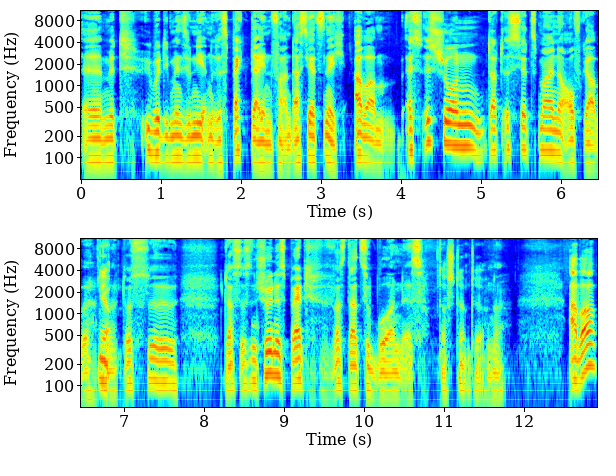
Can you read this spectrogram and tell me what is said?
äh, mit überdimensionierten Respekt dahin fahren. Das jetzt nicht. Aber es ist schon, das ist jetzt meine Aufgabe. Ja. Das äh, das ist ein schönes Brett, was da zu bohren ist. Das stimmt, ja. Ne? Aber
